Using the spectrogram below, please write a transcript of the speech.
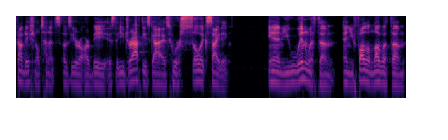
foundational tenets of zero RB is that you draft these guys who are so exciting and you win with them and you fall in love with them.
